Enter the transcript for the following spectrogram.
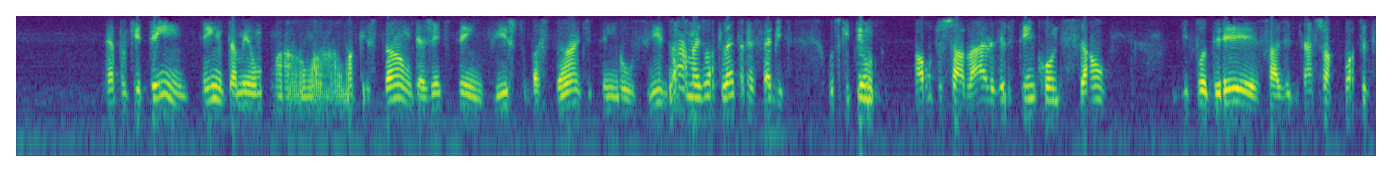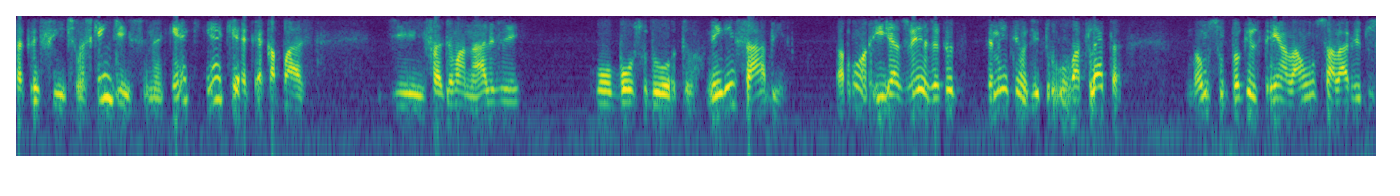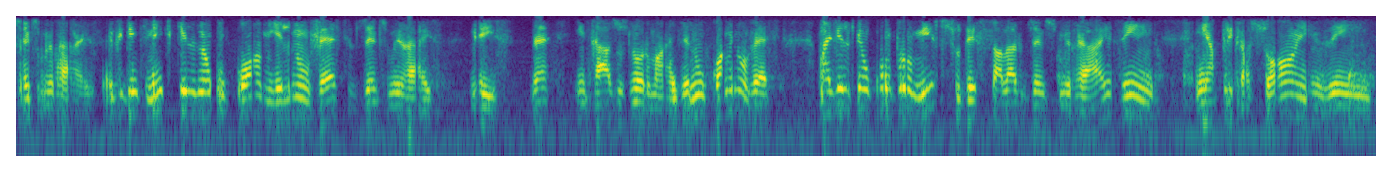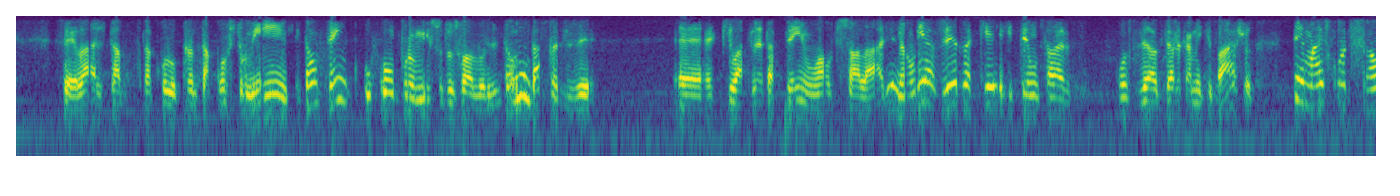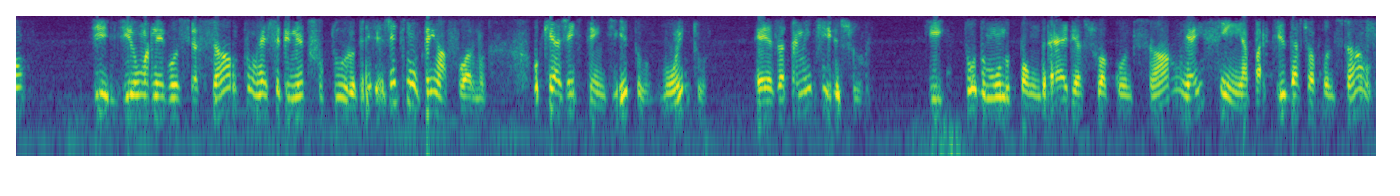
É, porque tem, tem também uma, uma, uma questão que a gente tem visto bastante, tem ouvido. Ah, mas o atleta recebe, os que têm altos salários, eles têm condição de poder fazer dar sua cota de sacrifício. Mas quem disse, né? Quem é, quem é que é, é capaz de fazer uma análise com o bolso do outro? Ninguém sabe. Tá bom? E às vezes, eu também tenho dito, o atleta, vamos supor que ele tenha lá um salário de 200 mil reais. Evidentemente que ele não come, ele não veste 200 mil reais mês, né? Em casos normais. Ele não come e não veste. Mas ele tem um compromisso desse salário de 200 mil reais em, em aplicações, em sei lá, ele está tá colocando, está construindo. Então tem o compromisso dos valores. Então não dá para dizer é, que o atleta tem um alto salário, não. E às vezes aquele que tem um salário considerado teoricamente baixo tem mais condição de, de uma negociação para um recebimento futuro. A gente não tem uma forma. O que a gente tem dito muito é exatamente isso. Que todo mundo pondere a sua condição e aí sim, a partir da sua condição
